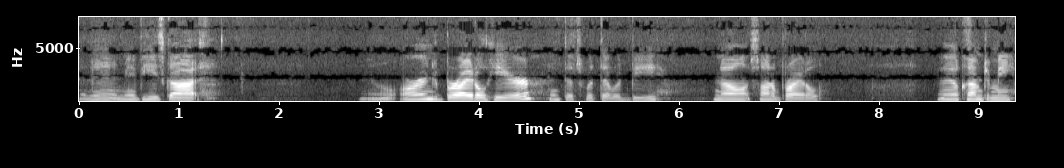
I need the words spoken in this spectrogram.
And then maybe he's got know, orange bridle here. I think that's what that would be. No, it's not a bridle. It'll come to me.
